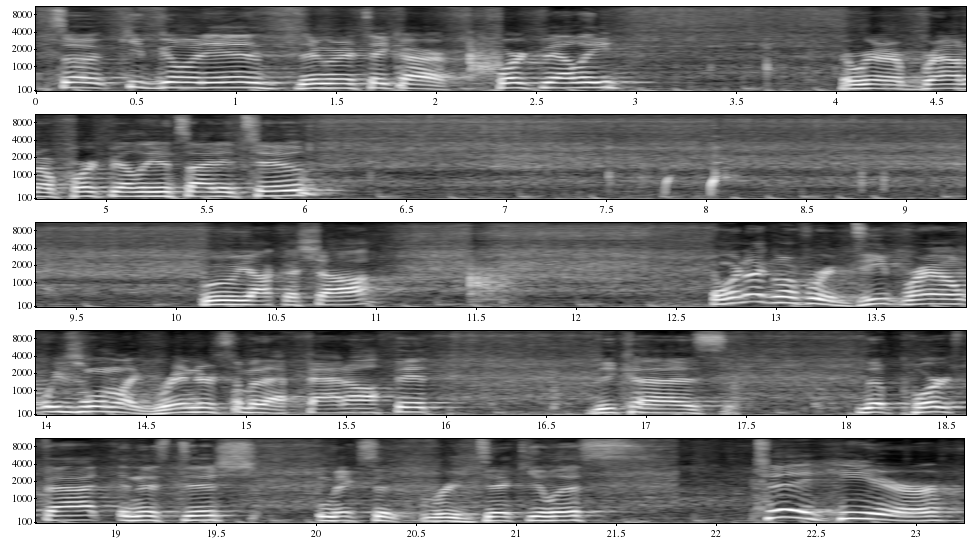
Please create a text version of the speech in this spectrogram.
so keep going in. Then we're gonna take our pork belly and we're gonna brown our pork belly inside it too. Booyakasha. And we're not going for a deep brown. We just wanna like render some of that fat off it because the pork fat in this dish makes it ridiculous. To here,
